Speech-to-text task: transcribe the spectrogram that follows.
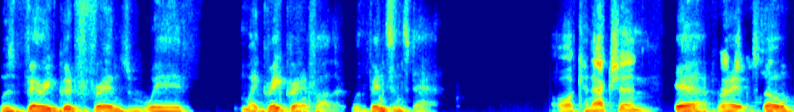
was very good friends with my great grandfather, with Vincent's dad. Oh, a connection. Yeah, right. So,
